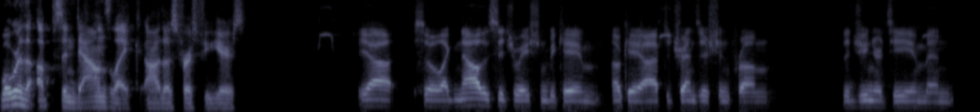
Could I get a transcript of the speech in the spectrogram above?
what were the ups and downs like uh, those first few years Yeah. So like now the situation became okay. I have to transition from the junior team and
